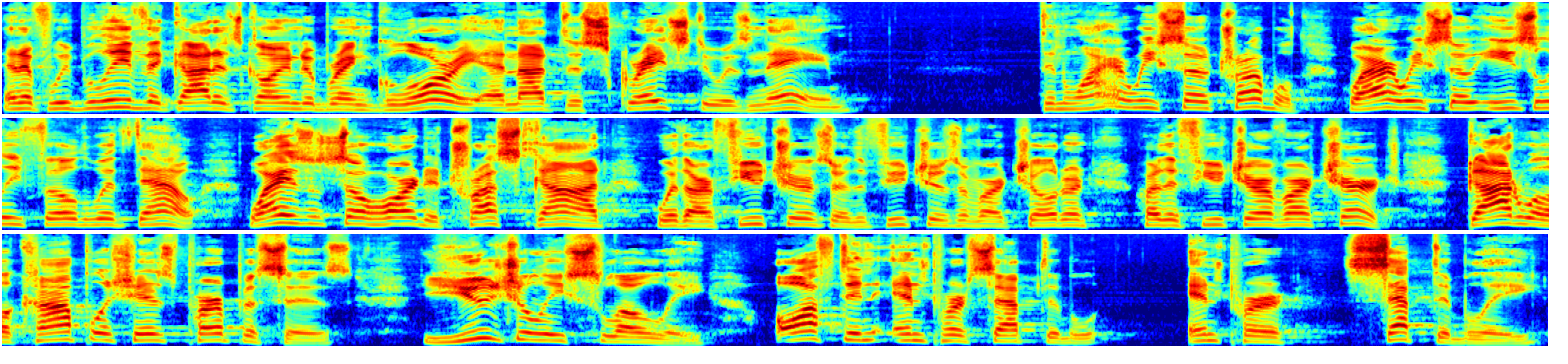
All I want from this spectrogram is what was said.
and if we believe that God is going to bring glory and not disgrace to his name, then why are we so troubled? Why are we so easily filled with doubt? Why is it so hard to trust God with our futures or the futures of our children or the future of our church? God will accomplish his purposes, usually slowly, often imperceptibly, imperceptibly.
